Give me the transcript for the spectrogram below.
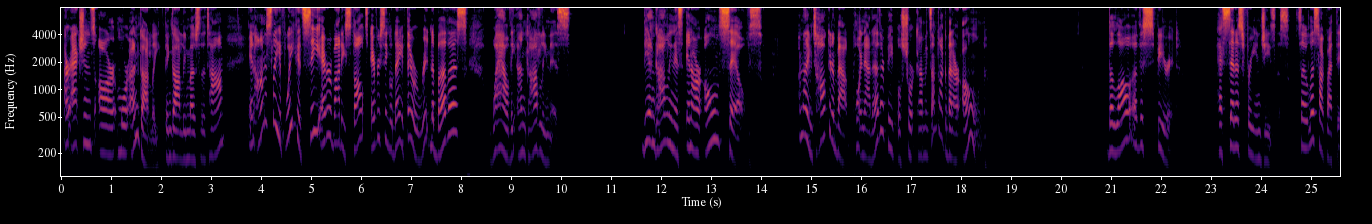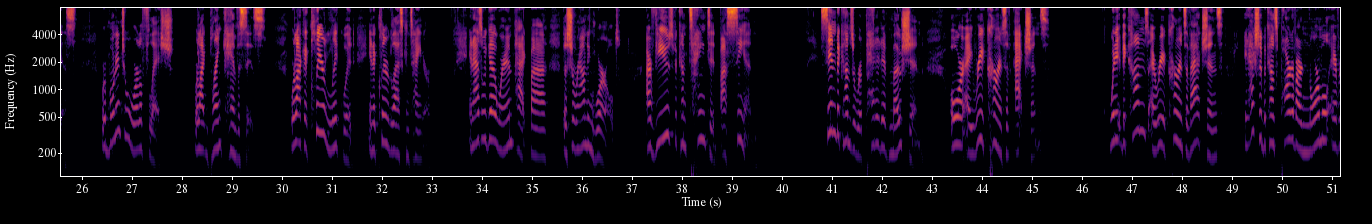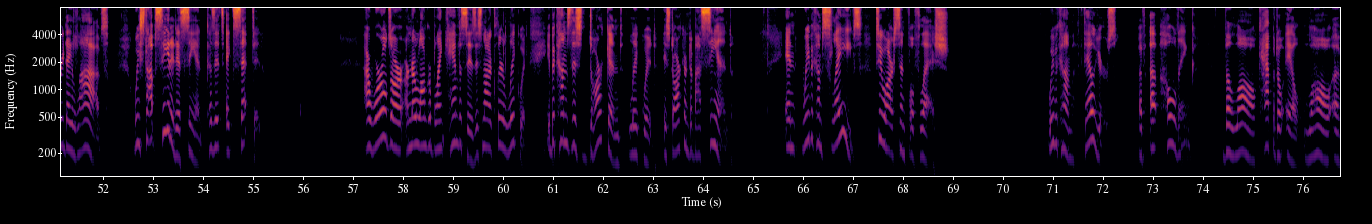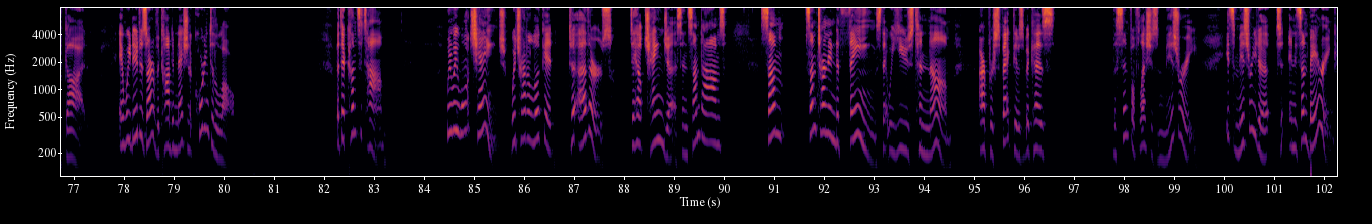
Our actions are more ungodly than godly most of the time. And honestly, if we could see everybody's thoughts every single day, if they were written above us, wow, the ungodliness. The ungodliness in our own selves. I'm not even talking about pointing out other people's shortcomings, I'm talking about our own. The law of the Spirit has set us free in Jesus. So let's talk about this. We're born into a world of flesh. We're like blank canvases. We're like a clear liquid in a clear glass container. And as we go, we're impacted by the surrounding world. Our views become tainted by sin. Sin becomes a repetitive motion or a reoccurrence of actions. When it becomes a reoccurrence of actions, it actually becomes part of our normal everyday lives. We stop seeing it as sin because it's accepted. Our worlds are, are no longer blank canvases. It's not a clear liquid. It becomes this darkened liquid. It's darkened by sin. and we become slaves to our sinful flesh. We become failures of upholding the law, capital L, law of God. And we do deserve the condemnation according to the law. But there comes a time when we want change. We try to look at to others to help change us. And sometimes some some turn into things that we use to numb our perspectives because the sinful flesh is misery. It's misery to, to and it's unbearing.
